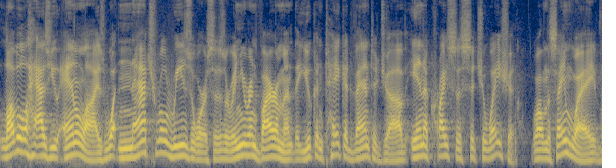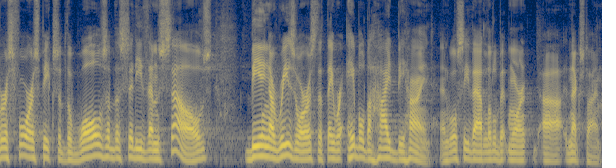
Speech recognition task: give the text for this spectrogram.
Lovell has you analyze what natural resources are in your environment that you can take advantage of in a crisis situation. Well, in the same way, verse 4 speaks of the walls of the city themselves being a resource that they were able to hide behind. And we'll see that a little bit more uh, next time.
